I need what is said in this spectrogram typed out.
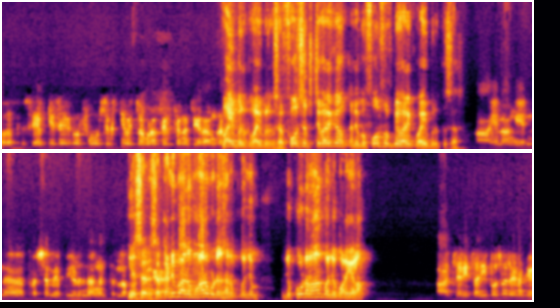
ஒரு சேஃப்டி சைடுக்கு ஒரு ஃபோர் சிக்ஸ்டி வச்சா கூட செல்ஃப் ஃபைனான்ஸ் ஏதாவது வாய்ப்பு இருக்குது வாய்ப்பு இருக்குது சார். ஃபோர் சிக்ஸ்டி வரைக்கும் கண்டிப்பாக ஃபோர் ஃபிஃப்டி வரைக்கும் வாய்ப்பு இருக்குது சார். ஏன்னா அங்க என்ன ப்ரெஷர்ல எப்படி எழுதுனாங்கன்னு தெரியல. எஸ் சார் சார் கண்டிப்பாக அது மாறுபடும் சார். கொஞ்சம் கொஞ்சம் கூடலாம் கொஞ்சம் குறையலாம். ஆ சரி சார் இப்போ சார் எனக்கு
